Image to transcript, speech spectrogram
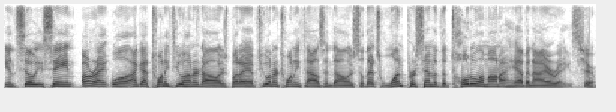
And so he's saying, all right, well, I got $2,200, but I have $220,000. So that's 1% of the total amount I have in IRAs. Sure.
